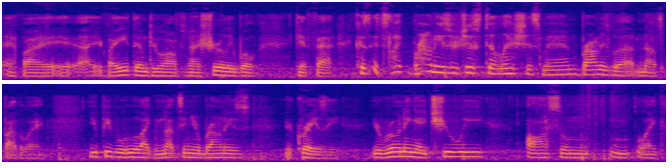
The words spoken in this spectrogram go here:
if I if I eat them too often I surely will get fat because it's like brownies are just delicious man brownies without nuts by the way you people who like nuts in your brownies you're crazy you're ruining a chewy awesome like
